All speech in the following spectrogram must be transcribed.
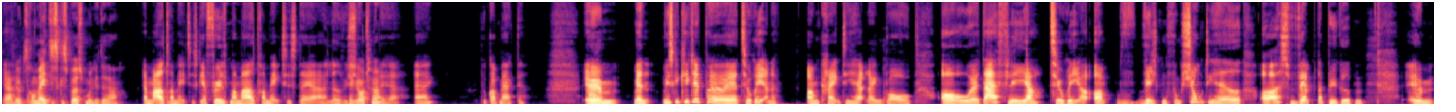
Ja. Det er jo dramatiske spørgsmål i det her. Er meget dramatisk. Jeg følte mig meget dramatisk, da jeg lavede research på det her. Ja, ikke? Du kan godt mærke det. Ja. Øhm, men vi skal kigge lidt på øh, teorierne omkring de her ringborge. Og øh, der er flere teorier om, hvilken funktion de havde, og også hvem der byggede dem. Øhm,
